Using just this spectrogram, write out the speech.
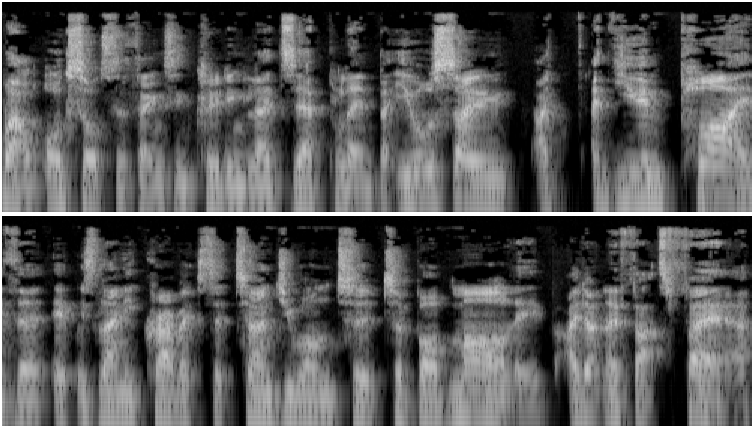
well all sorts of things, including Led Zeppelin. But you also I, you imply that it was Lenny Kravitz that turned you on to, to Bob Marley. I don't know if that's fair.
